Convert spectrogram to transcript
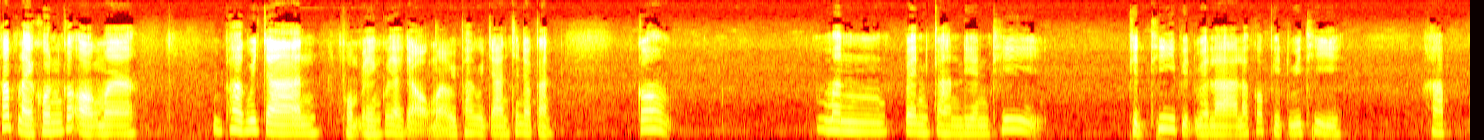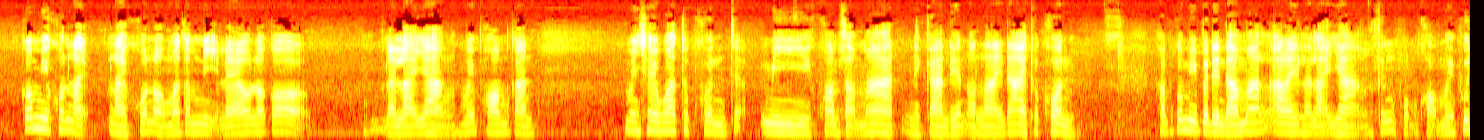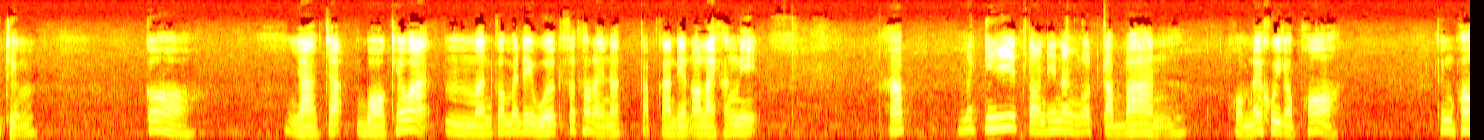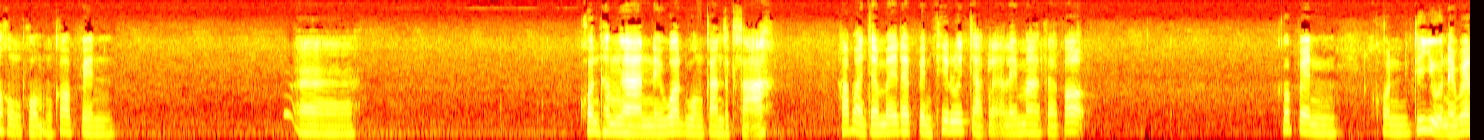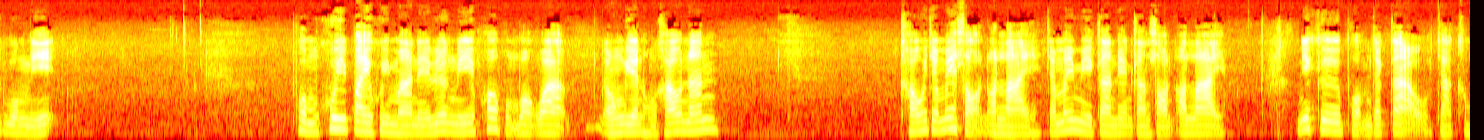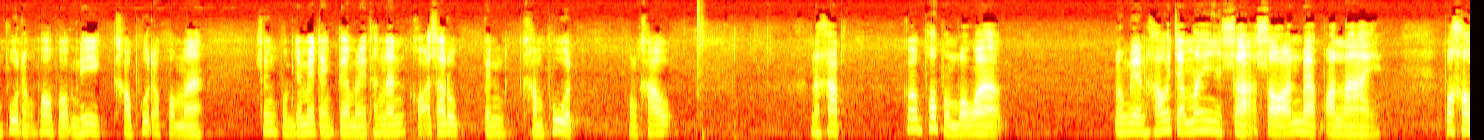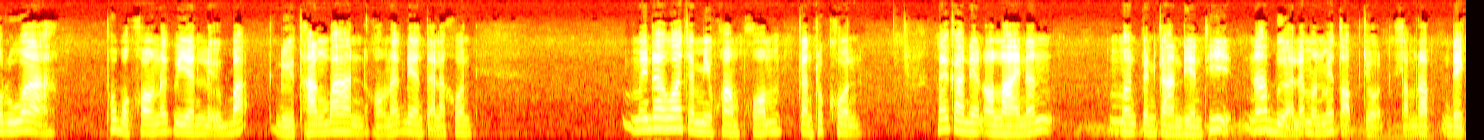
ครับหลายคนก็ออกมาวิพากษ์วิจารณ์ ผมเองก็อยากจะออกมาวิพากษ์วิจารณ์เช่นเดียวกัน ก็มันเป็นการเรียนที่ผิดที่ผิดเวลาแล้วก็ผิดวิธีครับ ก็มีคนหลายหลายคนออกมาตำหนิแล้ว แล้วก็หลาย ๆ อย่างไม่พร้อมกัน ไม่ใช่ว่าทุกคนจะมีความสามารถในการเรียนออนไลน์ได้ทุกคน ครับก็มีประเด็นดราม่าอะไรหลาย ๆ อย่าง ซึ่งผมขอไม่พูดถึง ก็ อยากจะบอกแค่ว่ามันก็ไม่ได้เวิร์กสักเท่าไหร่นักกับการเรียนออนไลน์ครั้งนี้ ครับ เมื่อกี้ตอนที่นั่งรถกลับบ้าน ผมได้คุยกับพ่อ ซึ่งพ่อของผมก็เป็นคนทำงานในวดวงการศึกษา ครับอาจจะไม่ได้เป็นที่รู้จักอะไรมาก แต่ก็ ก็เป็นคนที่อยู่ในเวทวงนี้ ผมคุยไปคุยมาในเรื่องนี้ พ่อผมบอกว่าโรงเรียนของเขานั้นเขาจะไม่สอนออนไลน์ จะไม่มีการเรียนการสอนออนไลน์ นี่คือผมจะกล่าวจากคำพูดของพ่อผมที่เขาพูดกับผมมา ซึ่งผมจะไม่แต่งเติมอะไรทั้งนั้น ขอสรุปเป็นคำพูดของเขานะครับ ก็พ่อผมบอกว่า โรงเรียนเขาจะไม่สอนแบบออนไลน์ เพราะเขารู้ว่าผู้ปกครองนักเรียนหรือบะ หรือทางบ้านของนักเรียนแต่ละคน ไม่ได้ว่าจะมีความพร้อมกันทุกคน และการเรียนออนไลน์นั้น มันเป็นการเรียนที่น่าเบื่อและมันไม่ตอบโจทย์สำหรับเด็ก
